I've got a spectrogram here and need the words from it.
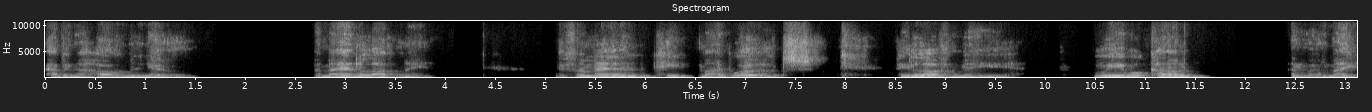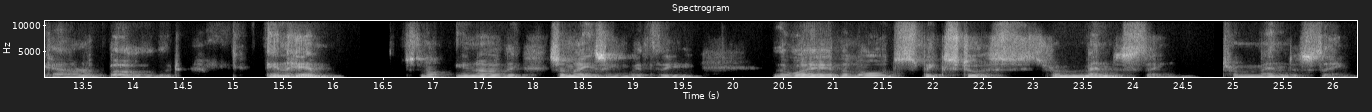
having a home in you. A man love me. If a man keep my words, if he love me, we will come and we'll make our abode in him. It's not, you know, the, it's amazing with the the way the Lord speaks to us. Tremendous thing, tremendous thing.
